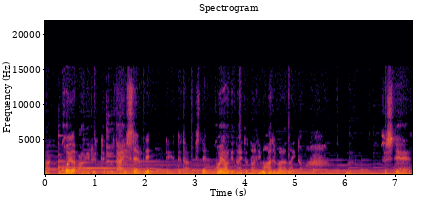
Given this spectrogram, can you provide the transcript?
あの声を上げるってやっぱ大事だよねって言ってたんですね。声を上げないと何も始まらないと、うん、そして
